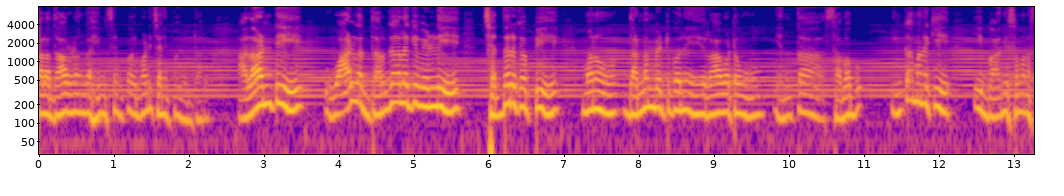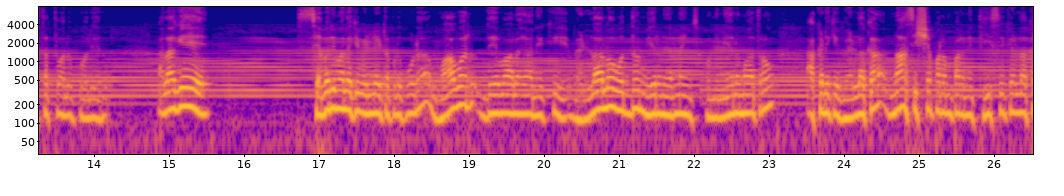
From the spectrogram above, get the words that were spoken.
చాలా దారుణంగా హింసింపబడి చనిపోయి ఉంటారు. అలాంటి వాళ్ళ దర్గాలకి వెళ్ళి చెద్దరు కప్పి మనం దండం పెట్టుకొని రావటం ఎంత సబబు? ఇంకా మనకి ఈ బానిస మనస్తత్వాలు పోలేదు. అలాగే శబరిమలకి వెళ్ళేటప్పుడు కూడా వావర్ దేవాలయానికి వెళ్ళాలో వద్దో మీరు నిర్ణయించుకోండి. నేను మాత్రం అక్కడికి వెళ్ళక నా శిష్య పరంపరని తీసుకెళ్ళక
